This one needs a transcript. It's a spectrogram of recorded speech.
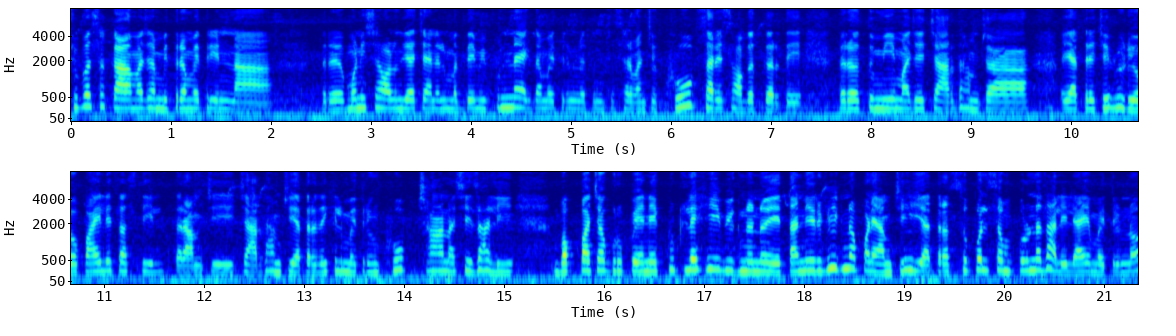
शुभ सकाळ माझ्या मित्रमैत्रिणींना. तर मनीषा वाळून या चॅनलमध्ये मी पुन्हा एकदा मैत्रिणींना तुमचे सर्वांचे खूप सारे स्वागत करते. तर तुम्ही माझे चारधामच्या यात्रेचे व्हिडिओ पाहिलेच असतील. तर आमची चारधामची यात्रा देखील मैत्रीण खूप छान अशी झाली. बप्पाच्या कृपेने कुठलेही विघ्न न येता निर्विघ्नपणे आमची ही यात्रा सुपल संपूर्ण झालेली आहे मैत्रिणीनं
